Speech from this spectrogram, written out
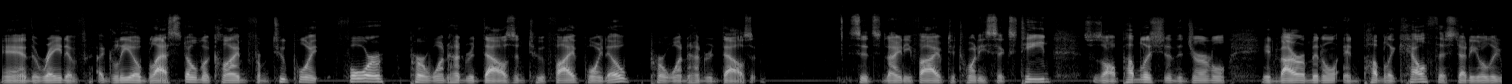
and the rate of glioblastoma climbed from 2.4 per 100,000 to 5.0 per 100,000 since 95 to 2016. This was all published in the journal Environmental and Public Health. The study only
